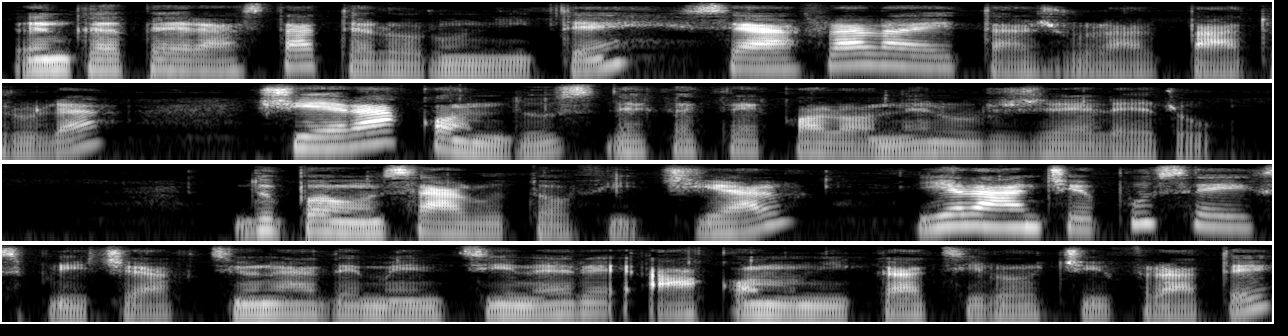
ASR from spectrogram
Încăperea Statelor Unite se afla la etajul al patrulea și era condus de către colonelul Geleru. După un salut oficial, el a început să explice acțiunea de menținere a comunicațiilor cifrate,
